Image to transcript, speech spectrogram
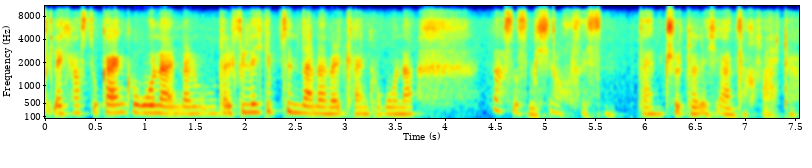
Vielleicht hast du kein Corona in deinem Umfeld, vielleicht gibt es in deiner Welt kein Corona. Lass es mich auch wissen. Dann schüttel ich einfach weiter.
